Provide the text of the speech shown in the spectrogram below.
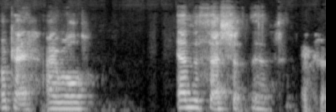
Okay, I will end the session. Okay.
